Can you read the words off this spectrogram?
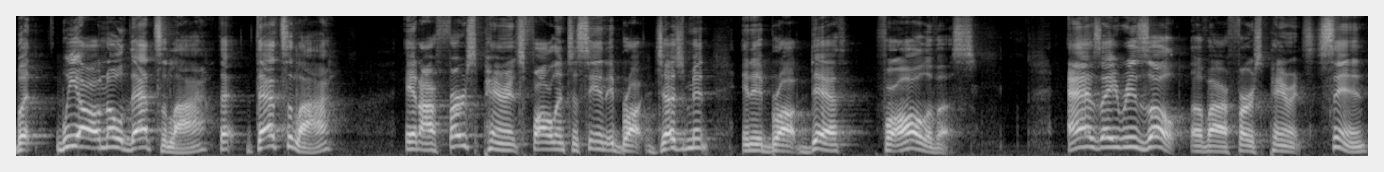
But we all know that's a lie. That, that's a lie. And our first parents fall into sin. It brought judgment and it brought death for all of us. As a result of our first parents' sin,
